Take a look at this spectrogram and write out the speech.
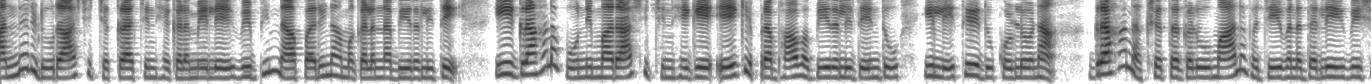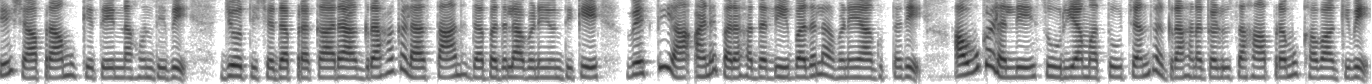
ಹನ್ನೆರಡು ರಾಶಿಚಕ್ರ ಚಿಹ್ನೆಗಳ ಮೇಲೆ ವಿಭಿನ್ನ ಪರಿಣಾಮಗಳನ್ನು ಬೀರಲಿದೆ. ಈ ಗ್ರಹಣವು ನಿಮ್ಮ ರಾಶಿ ಚಿಹ್ನೆಗೆ ಹೇಗೆ ಪ್ರಭಾವ ಬೀರಲಿದೆ ಎಂದು ಇಲ್ಲಿ ತಿಳಿದುಕೊಳ್ಳೋಣ. ಗ್ರಹ ನಕ್ಷತ್ರಗಳು ಮಾನವ ಜೀವನದಲ್ಲಿ ವಿಶೇಷ ಪ್ರಾಮುಖ್ಯತೆಯನ್ನು ಹೊಂದಿವೆ. ಜ್ಯೋತಿಷದ ಪ್ರಕಾರ ಗ್ರಹಗಳ ಸ್ಥಾನದ ಬದಲಾವಣೆಯೊಂದಿಗೆ ವ್ಯಕ್ತಿಯ ಹಣೆಬರಹದಲ್ಲಿ ಬದಲಾವಣೆಯಾಗುತ್ತದೆ. ಅವುಗಳಲ್ಲಿ ಸೂರ್ಯ ಮತ್ತು ಚಂದ್ರಗ್ರಹಣಗಳು ಸಹ ಪ್ರಮುಖವಾಗಿವೆ.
